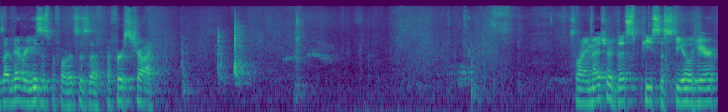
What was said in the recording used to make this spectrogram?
because I've never used this before. This is a, a first try. So when I measured this piece of steel here,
